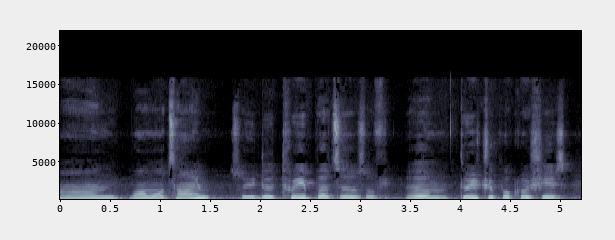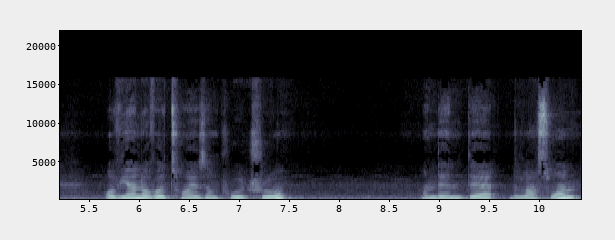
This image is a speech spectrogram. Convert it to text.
and one more time. So you do three petals of um, three triple crochets of yarn over twice and pull through and then there the last one.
